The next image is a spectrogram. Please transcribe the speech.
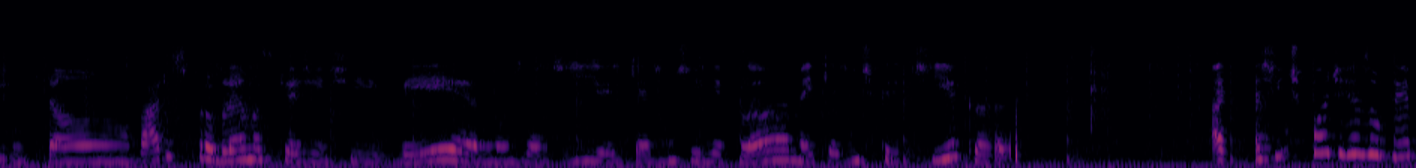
Então, vários problemas que a gente vê no dia a dia e que a gente reclama e que a gente critica, a, a gente pode resolver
